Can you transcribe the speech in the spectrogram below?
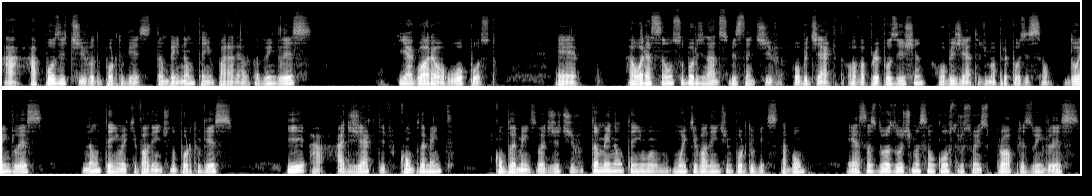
A apositiva do português também não tem um paralelo com a do inglês. E agora ó, o oposto. É, a oração subordinada substantiva object of a preposition, objeto de uma preposição do inglês, não tem o equivalente no português. E a adjective complement, complemento do adjetivo, também não tem um, um equivalente em português, tá bom? Essas duas últimas são construções próprias do inglês,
